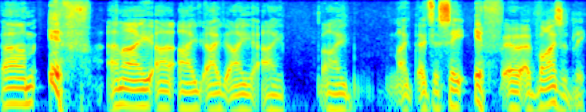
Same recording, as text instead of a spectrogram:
um, if and I I I I I, I, I I, say if uh, advisedly,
